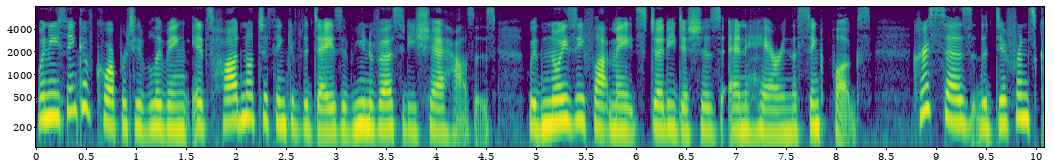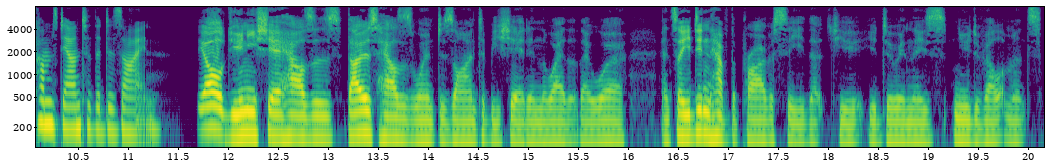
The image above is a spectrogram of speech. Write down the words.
When you think of cooperative living, it's hard not to think of the days of university share houses, with noisy flatmates, dirty dishes, and hair in the sink plugs. Chris says the difference comes down to the design. The old uni share houses, those houses weren't designed to be shared in the way that they were. And so you didn't have the privacy that you, you do in these new developments.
